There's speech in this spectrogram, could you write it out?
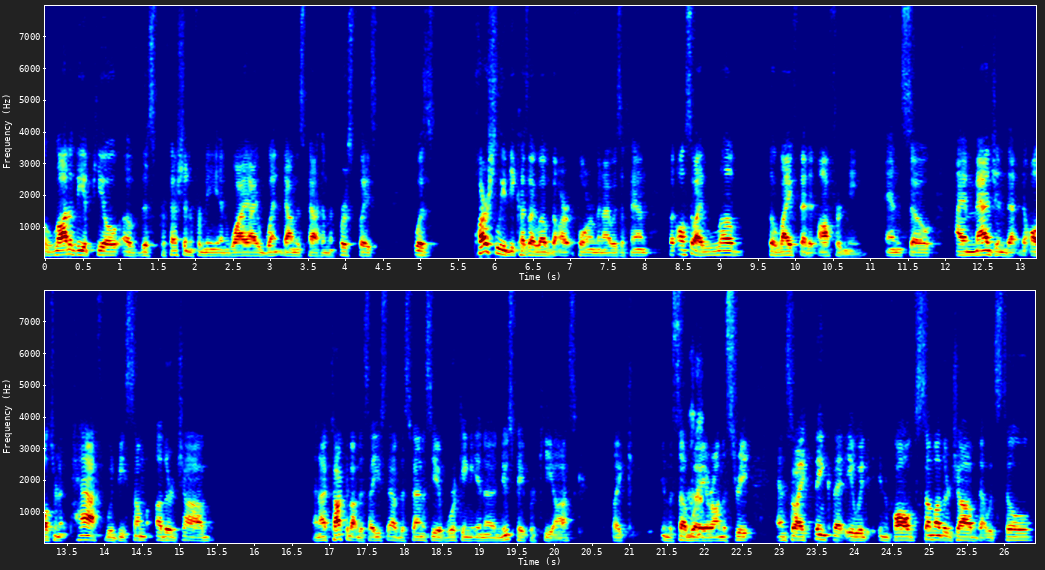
a lot of the appeal of this profession for me and why I went down this path in the first place was partially because I love the art form and I was a fan, but also I love the life that it offered me. And so I imagine that the alternate path would be some other job. And I've talked about this. I used to have this fantasy of working in a newspaper kiosk, like in the subway or on the street. And so I think that it would involve some other job that would still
